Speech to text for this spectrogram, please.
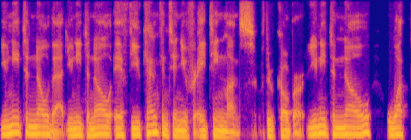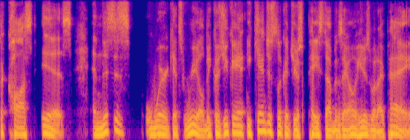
You need to know that. You need to know if you can continue for 18 months through Cobra. You need to know what the cost is. And this is where it gets real because you can't you can't just look at your pay stub and say, "Oh, here's what I pay."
